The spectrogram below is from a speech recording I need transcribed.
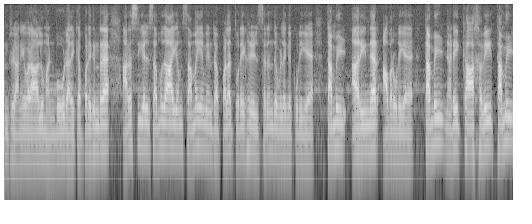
என்று அனைவராலும் அன்போடு அழைக்கப்படுகின்ற அரசியல் சமுதாயம் சமயம் என்ற பல துறைகளில் சிறந்து விளங்கக்கூடிய தமிழ் அறிஞர். அவருடைய தமிழ் நடைக்காகவே தமிழ்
